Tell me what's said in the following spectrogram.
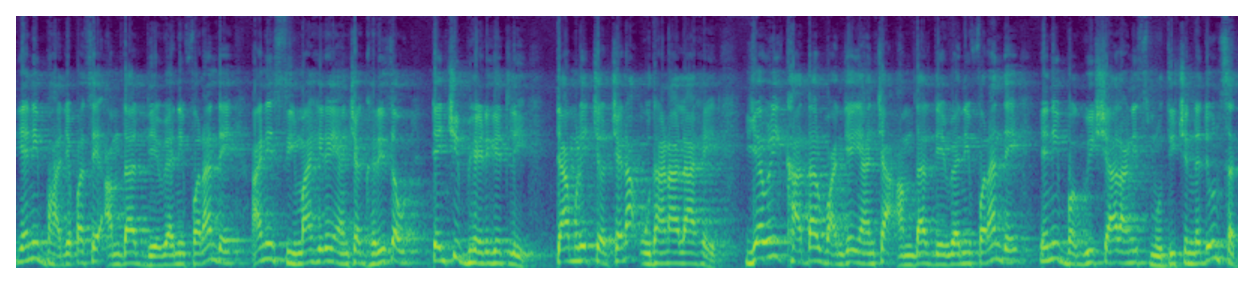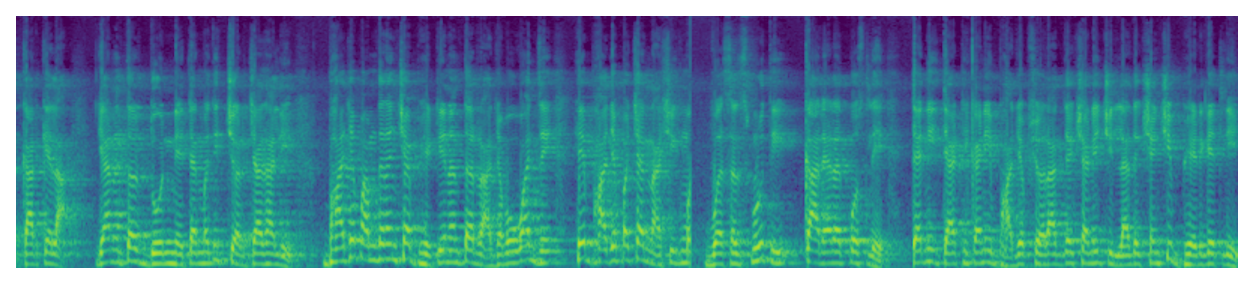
यांनी भाजपाचे आमदार देवयानी फरांदे आणि सीमा हिरे यांच्या घरी जाऊन त्यांची भेट घेतली. त्यामुळे चर्चेला उधाण आलं आहे. यावेळी खासदार वांजे यांच्या आमदार देवयानी फरांदे यांनी भगवी शाल आणि स्मृतिचिन्ह देऊन सत्कार केला. यानंतर दोन नेत्यांमध्ये चर्चा झाली. भाजप आमदारांच्या भेटीनंतर राजाभाऊ वांजे हे भाजपच्या नाशिक वसंत स्मृती कार्यालयात पोहोचले. त्यांनी त्या ठिकाणी भाजप शहराध्यक्ष आणि जिल्हाध्यक्षांची भेट घेतली.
